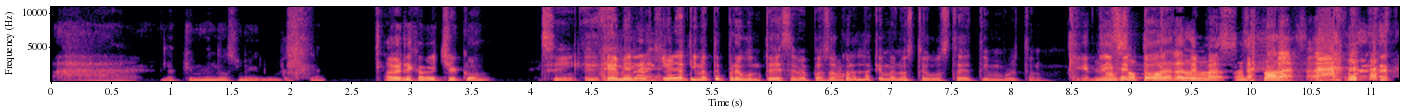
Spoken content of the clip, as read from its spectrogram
Ah, la que menos me gusta. A ver, déjame checo. Sí. Gemina, a ti no te pregunté, se me pasó. ¿Cuál es la que menos te gusta de Tim Burton? Dice todas las demás. Todas.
